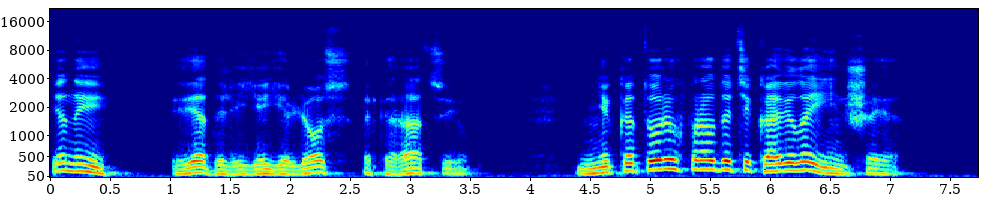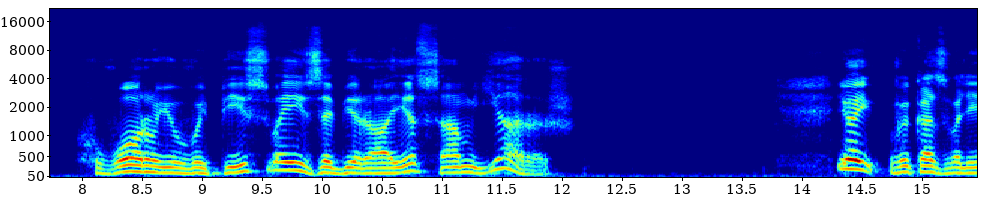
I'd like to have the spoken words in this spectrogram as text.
Яны ведалі яе лёс, аперацыю. Некаторых, праўда, цікавіла іншае. Хворую выпісвае і забірае сам яраш. Ёй выказвалі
